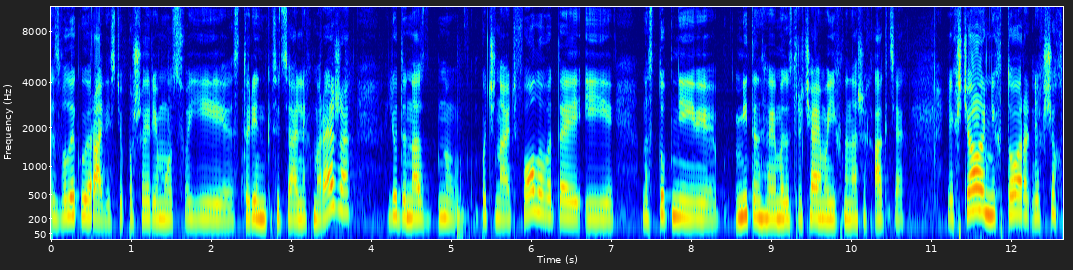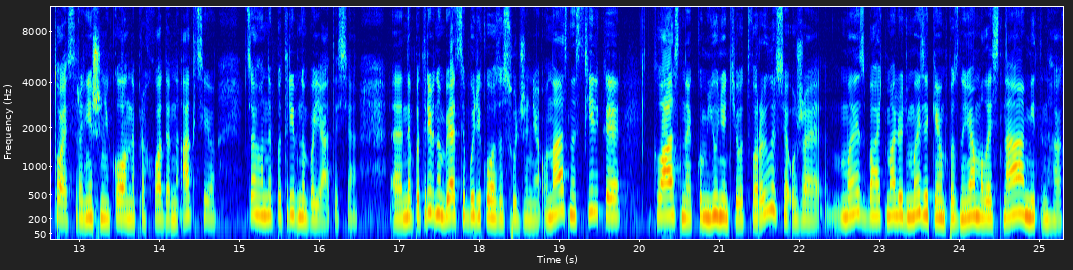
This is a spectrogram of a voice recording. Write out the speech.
з великою радістю поширюємо свої сторінки в соціальних мережах. Люди нас ну, починають фоловити, і наступні мітинги ми зустрічаємо їх на наших акціях. Якщо ніхто, якщо хтось раніше ніколи не приходив на акцію, цього не потрібно боятися. Е, Не потрібно боятися будь-якого засудження. У нас настільки класне ком'юніті утворилося уже. Ми з багатьма людьми, з якими познайомились на мітингах,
